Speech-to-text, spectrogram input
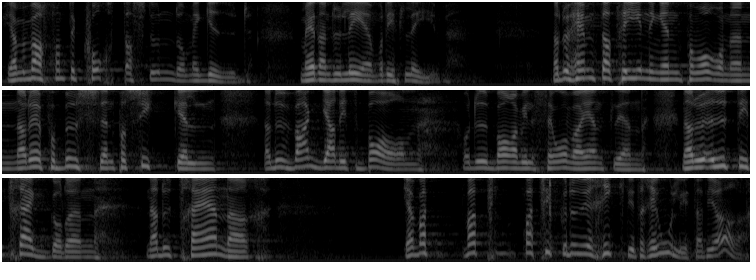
ja men varför inte korta stunder med Gud medan du lever ditt liv? När du hämtar tidningen på morgonen, när du är på bussen, på cykeln, när du vaggar ditt barn och du bara vill sova egentligen, när du är ute i trädgården, när du tränar, Ja, vad, vad, vad tycker du är riktigt roligt att göra?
